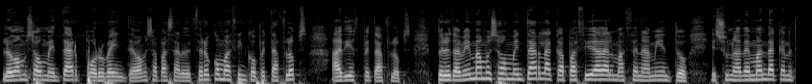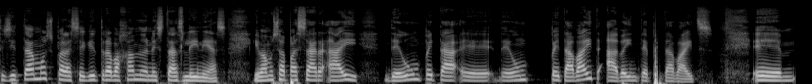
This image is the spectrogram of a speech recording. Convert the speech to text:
lo vamos a aumentar por 20, vamos a pasar de 0,5 petaflops a 10 petaflops. Pero también vamos a aumentar la capacidad de almacenamiento, es una demanda que necesitamos para seguir trabajando en estas líneas. Y vamos a pasar ahí de un, peta, eh, de un petabyte a 20 petabytes. Eh,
